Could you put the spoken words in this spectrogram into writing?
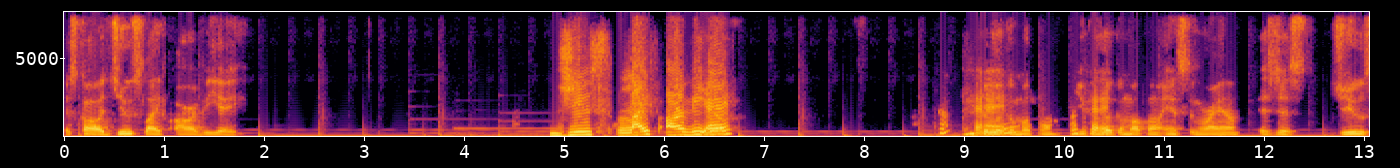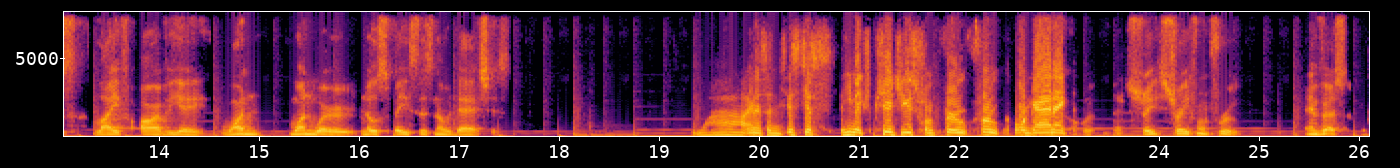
it's called Juice Life RVA. Juice Life RVA. Yep. You can look them up on you can look them up on Instagram. It's just Juice Life RVA. One one word, no spaces, no dashes. Wow. And it's a, it's just he makes pure juice from fruit, fruit, organic. Oh, straight straight from fruit and vegetables.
